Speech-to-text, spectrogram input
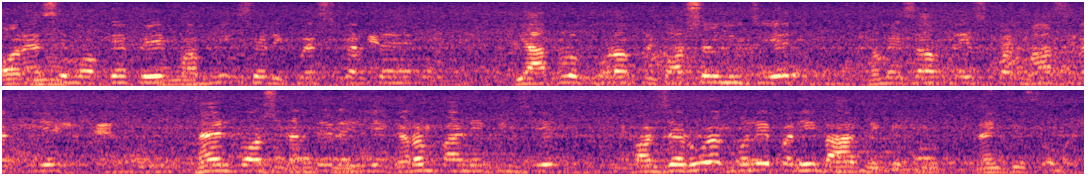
और ऐसे मौके पे पब्लिक से रिक्वेस्ट करते हैं कि आप लोग थोड़ा प्रिकॉशन लीजिए। हमेशा अपने इस पर मास्क रखिए हैंड वॉश करते रहिए, गर्म पानी पीजिए और ज़रूरत होने पर ही बाहर निकलिए। Thank you so much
